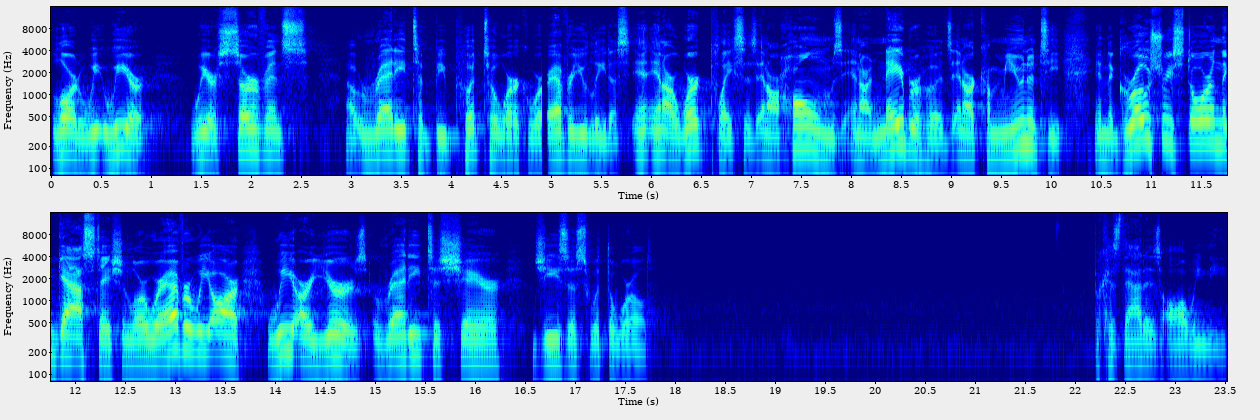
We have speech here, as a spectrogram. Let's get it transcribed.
Lord, we, we, are, we are servants uh, ready to be put to work wherever you lead us in, in our workplaces, in our homes, in our neighborhoods, in our community, in the grocery store, in the gas station, Lord, wherever we are, we are yours, ready to share Jesus with the world. Because that is all we need.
